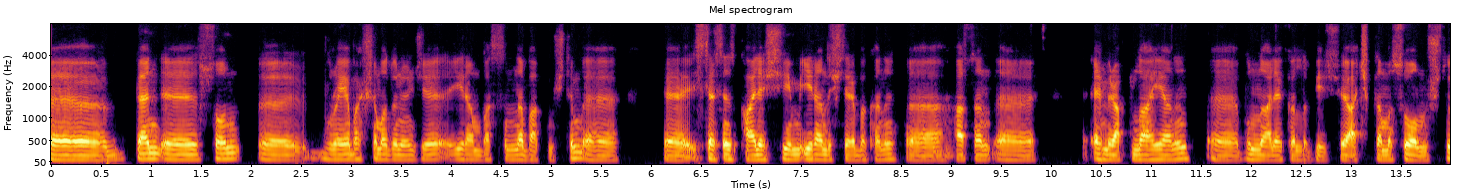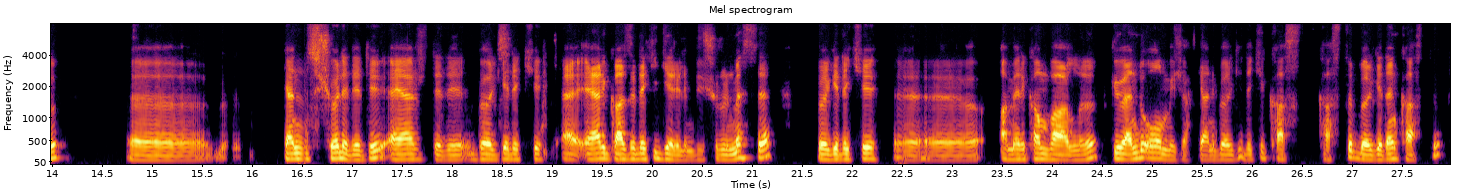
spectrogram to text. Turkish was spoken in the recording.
Ee, Ben e, son e, buraya başlamadan önce İran basınına bakmıştım. E, İsterseniz paylaşayım. İran Dışişleri Bakanı e, Hasan e, Emir Abdullahiyan'ın e, bununla alakalı bir açıklaması olmuştu. Ee, Kendisi şöyle dedi, eğer dedi bölgedeki, e- eğer Gazze'deki gerilim düşürülmezse bölgedeki e, Amerikan varlığı güvende olmayacak. Yani bölgedeki kast, kastı, bölgeden kastı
